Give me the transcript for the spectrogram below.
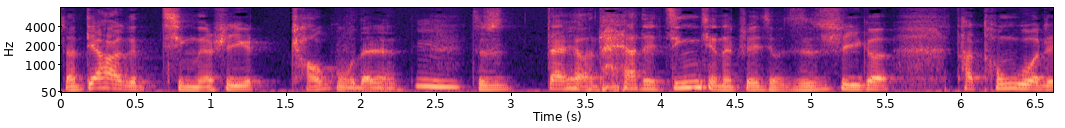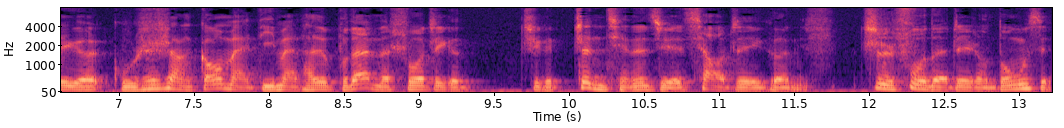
然后第二个请的是一个炒股的人，嗯，就是代表大家对金钱的追求，其实是一个他通过这个股市上高买低卖，他就不断的说这个这个挣钱的诀窍，这个你。致富的这种东西，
